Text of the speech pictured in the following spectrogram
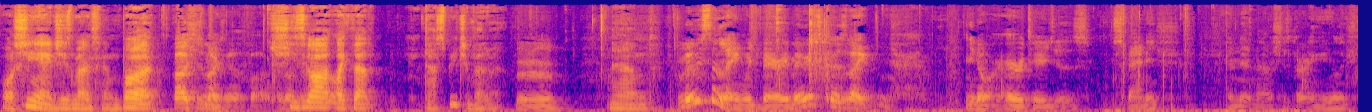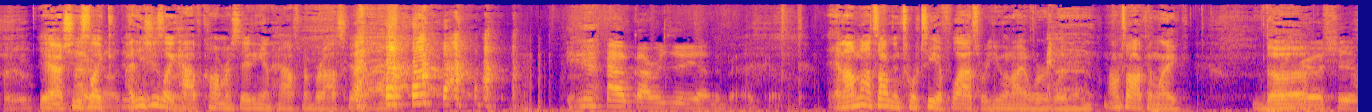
Well, she ain't. She's Mexican, but Oh, she's Mexican as fuck. she's got like that that speech impediment, Mm-hmm. and Maybe it's the language barrier. Maybe it's because, like, you know, her heritage is Spanish, and then now she's learning English. Maybe. yeah, she's don't like know, dude. I think she's like half conversating and half Nebraska. Have Carver City, have Nebraska. and I'm not talking tortilla flats where you and I were living. I'm talking like the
